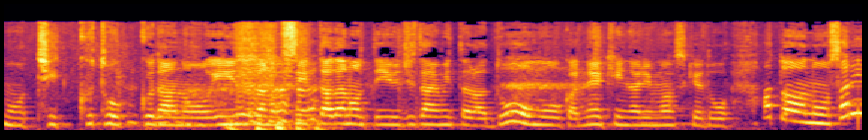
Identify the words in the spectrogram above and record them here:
もう TikTok だの インスタだの Twitter だのっていう時代見たらどう思うかね気になりますけど。あとあのサリ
